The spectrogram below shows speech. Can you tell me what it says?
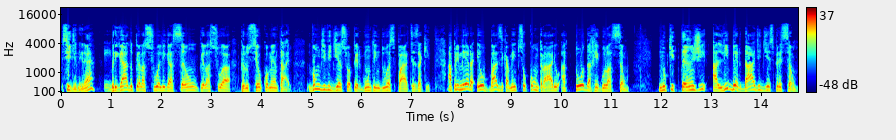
Sidney, né? Isso. Obrigado pela sua ligação, pela sua, pelo seu comentário. Vamos dividir a sua pergunta em duas partes aqui. A primeira, eu basicamente sou contrário a toda regulação no que tange a liberdade de expressão.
